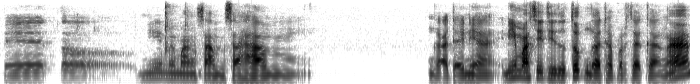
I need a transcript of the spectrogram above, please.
Battle. Ini memang saham-saham nggak ada ini ya. Ini masih ditutup, nggak ada perdagangan.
